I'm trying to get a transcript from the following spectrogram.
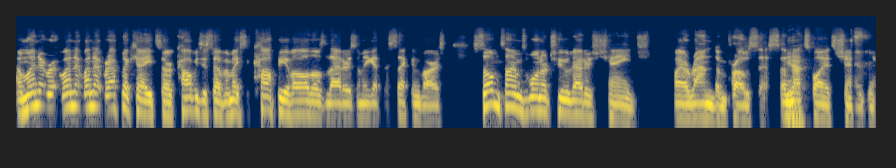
And when it, re- when, it, when it replicates or copies itself, it makes a copy of all those letters and we get the second virus. Sometimes one or two letters change by a random process, and Yeah. that's why it's changing.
